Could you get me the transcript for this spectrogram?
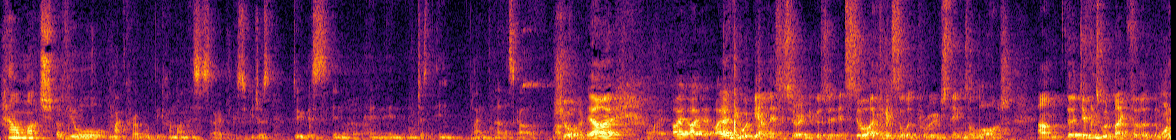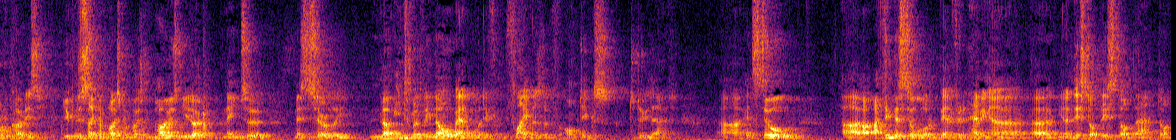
how much of your macro would become unnecessary because you could just do this in, in, in, in just in plain vanilla Scala? Sure. Yeah, I, I, I don't think it would be unnecessary because it's still, I think it still improves things a lot. Um, the difference it would make for the, the monocle code is you can just say compose, compose, compose, and you don't need to necessarily know, intimately know about all the different flavors of optics to do that. Uh, it's still, uh, I think there's still a lot of benefit in having a, a, you know, this dot, this dot, that dot,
